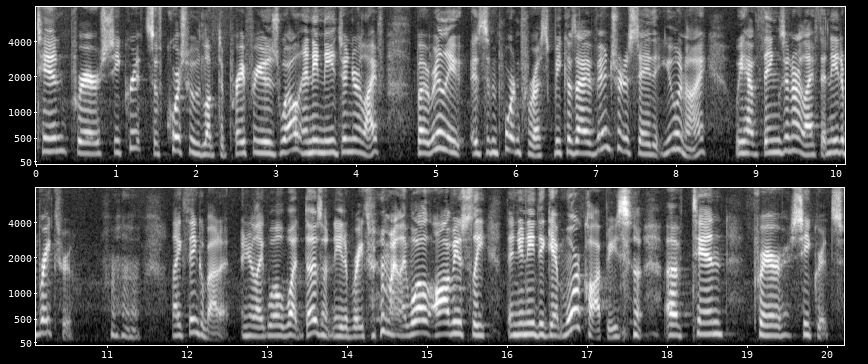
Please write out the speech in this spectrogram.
10 prayer secrets. Of course, we would love to pray for you as well, any needs in your life. But really, it's important for us because I venture to say that you and I, we have things in our life that need a breakthrough. like, think about it. And you're like, well, what doesn't need a breakthrough in my life? Well, obviously, then you need to get more copies of 10 prayer secrets.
